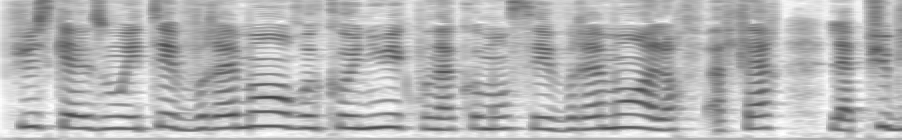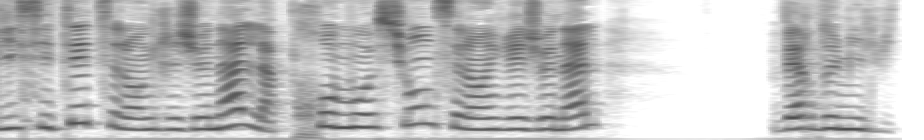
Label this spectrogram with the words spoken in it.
puisqu'elles ont été vraiment reconnues et qu'on a commencé vraiment à, leur, à faire la publicité de ces langues régionales, la promotion de ces langues régionales vers 2008.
